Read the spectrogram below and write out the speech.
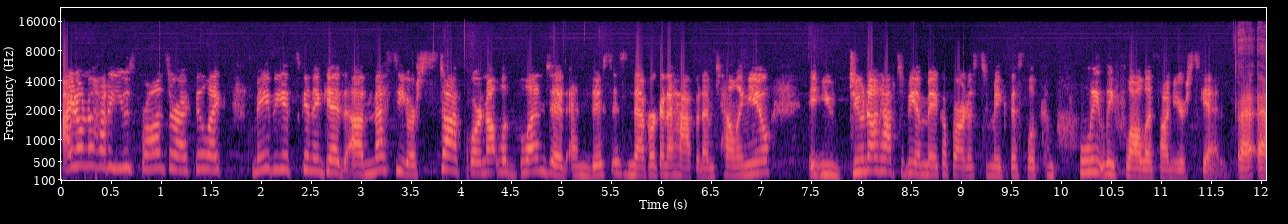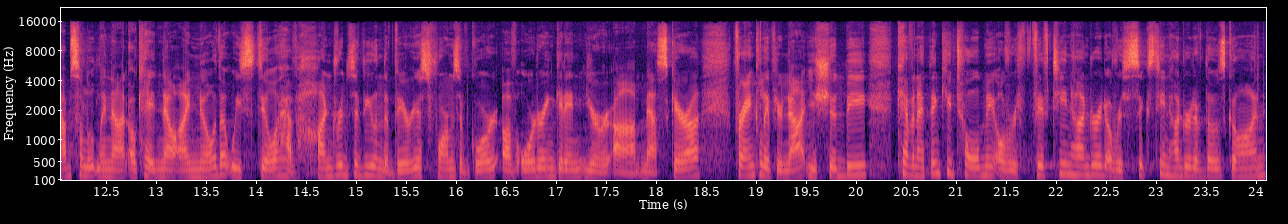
I don't know how to use bronzer. I feel like maybe it's going to get uh, messy or stuck or not look blended. And this is never going to happen. I'm telling you, it, you do not have to be a makeup artist to make this look completely flawless on your skin. Uh, absolutely not. Okay, now I know that we still have hundreds of you in the various forms of, of ordering, getting your uh, mascara. Frankly, if you're not, you should be. Kevin, I think you told me over 1,500, over 1,600 of those gone.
